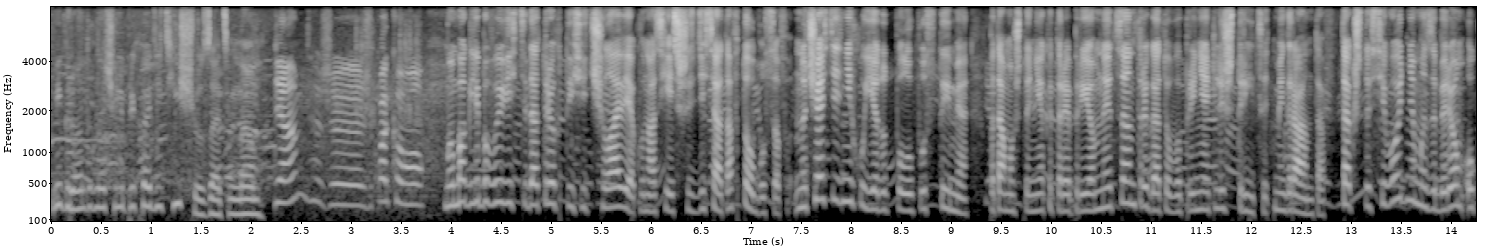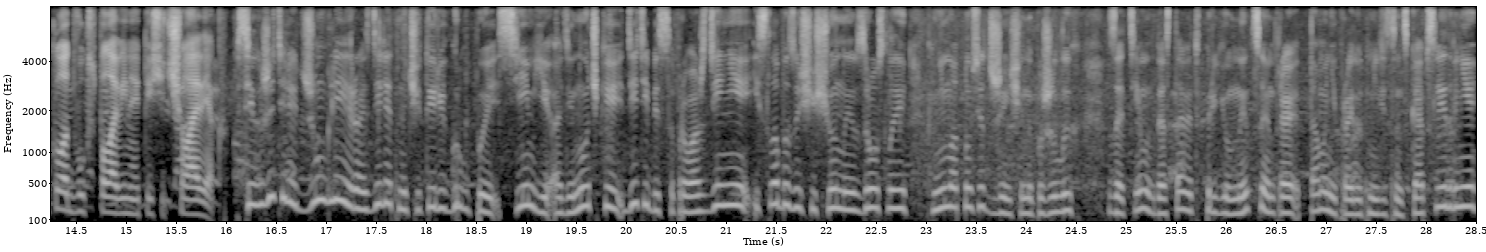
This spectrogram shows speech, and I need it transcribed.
мигранты начали приходить еще затемно. Мы могли бы вывести до трех тысяч человек. У нас есть 60 автобусов, но часть из них уедут полупустыми, потому что некоторые приемные центры центры готовы принять лишь 30 мигрантов. Так что сегодня мы заберем около двух с половиной тысяч человек. Всех жителей джунглей разделят на четыре группы. Семьи, одиночки, дети без сопровождения и слабозащищенные взрослые. К ним относят женщины пожилых. Затем их доставят в приемные центры. Там они пройдут медицинское обследование.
